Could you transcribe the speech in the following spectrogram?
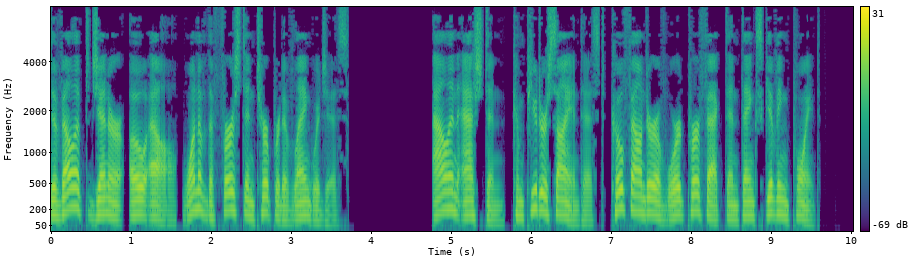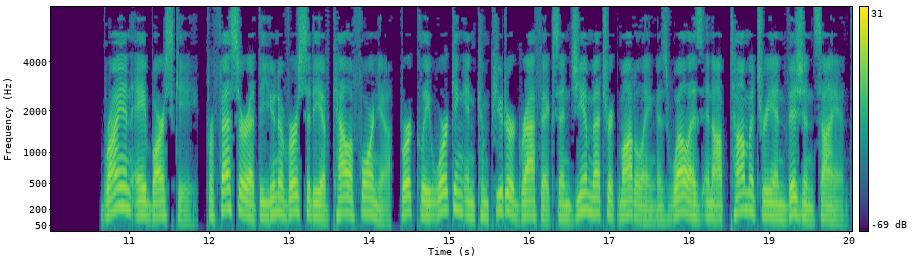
Developed Jenner, OL, one of the first interpretive languages. Alan Ashton, computer scientist, co-founder of WordPerfect and Thanksgiving Point. Brian A. Barsky, professor at the University of California, Berkeley working in computer graphics and geometric modeling as well as in optometry and vision science.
